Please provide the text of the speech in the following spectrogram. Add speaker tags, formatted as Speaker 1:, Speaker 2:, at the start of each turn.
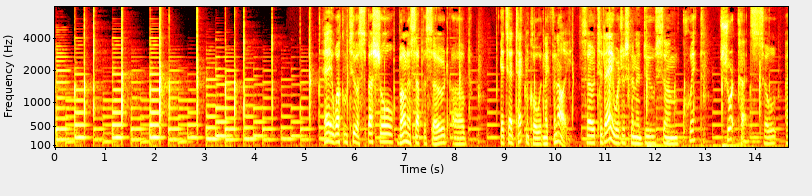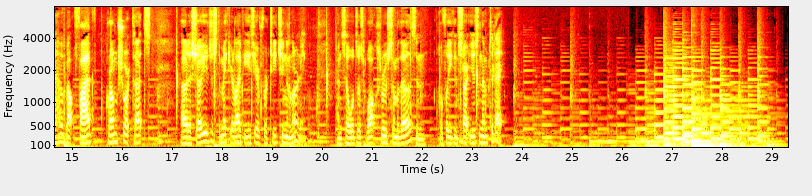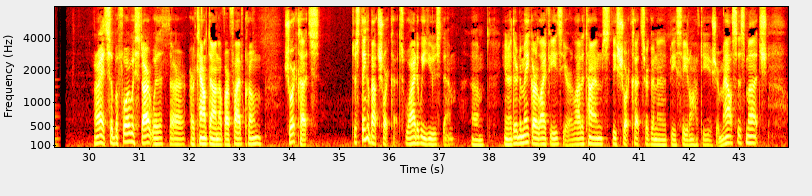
Speaker 1: Hey, welcome to a special bonus episode of It's Ed Technical with Nick Finelli. So today we're just going to do some quick shortcuts. So I have about five Chrome shortcuts uh, to show you just to make your life easier for teaching and learning. And so we'll just walk through some of those and hopefully you can start using them today. Right, so before we start with our, our countdown of our five Chrome shortcuts, just think about shortcuts. Why do we use them? Um, you know, they're to make our life easier. A lot of times these shortcuts are going to be so you don't have to use your mouse as much,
